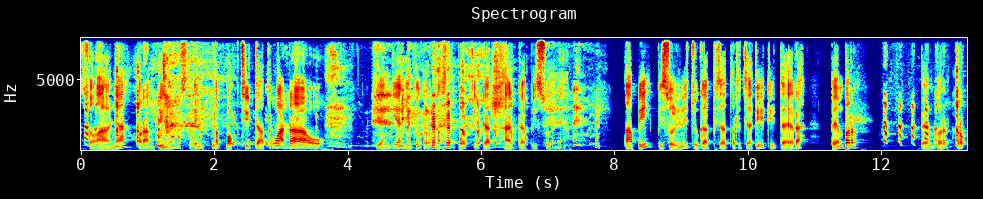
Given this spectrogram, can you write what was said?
Soalnya orang bingung sering tepok jidat. Wadaw, kiang-kiang itu kalau pas tepuk jidat ada bisulnya. Tapi bisul ini juga bisa terjadi di daerah bumper, bumper truk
